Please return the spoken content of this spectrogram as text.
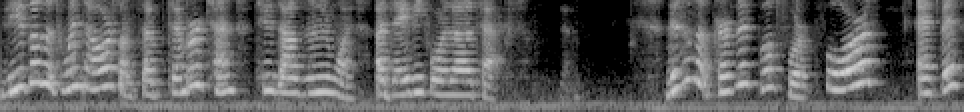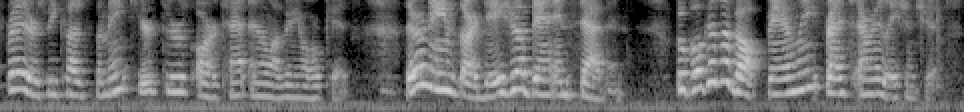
These are the Twin Towers on September 10, 2001, a day before the attacks. This is a perfect book for 4th and 5th graders because the main characters are 10 and 11 year old kids. Their names are Deja, Ben, and Sabeen. The book is about family, friends, and relationships.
